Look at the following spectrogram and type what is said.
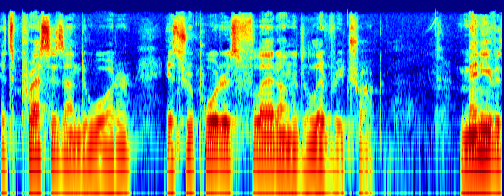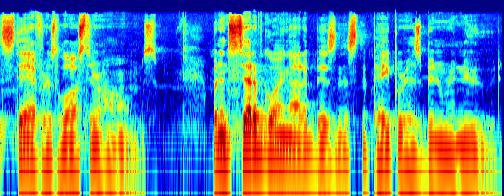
its presses underwater, its reporters fled on a delivery truck. Many of its staffers lost their homes. But instead of going out of business, the paper has been renewed.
